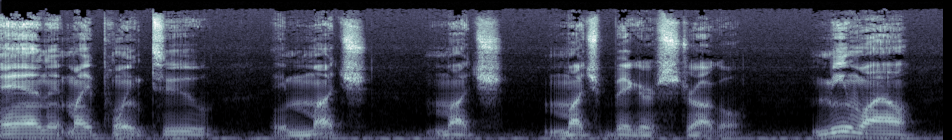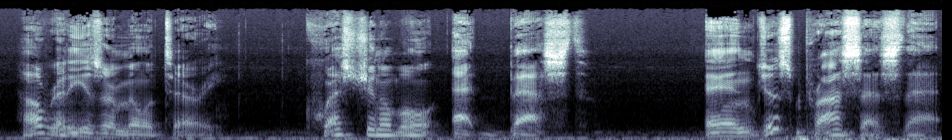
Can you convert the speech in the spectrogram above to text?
And it might point to a much, much, much bigger struggle. Meanwhile, how ready is our military? Questionable at best. And just process that.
